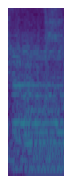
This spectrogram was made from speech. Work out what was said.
Thank you.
